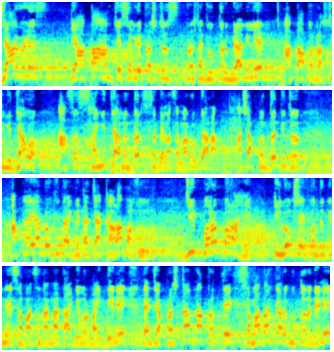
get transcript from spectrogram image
ज्या वेळेस की आता आमचे सगळे प्रश्न प्रश्नाची उत्तर मिळालेली आहेत. आता आपण राष्ट्रगीत घ्यावं असं सांगितल्यानंतर सभेला समारोप झाला. अशा पद्धतीचं आपल्या या लोकहिताय गटाच्या काळापासून जी परंपरा आहे की लोकशाही पद्धतीने सभासदांना जागेवर माहीत देणे त्यांच्या प्रश्नांना प्रत्येक समाधानकारक उत्तरं देणे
